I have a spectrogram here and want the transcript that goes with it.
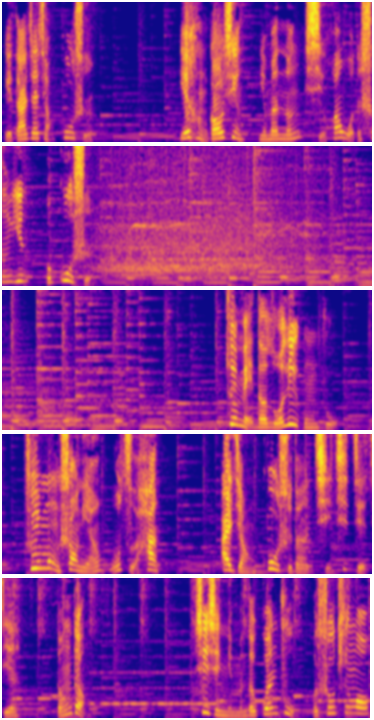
给大家讲故事。也很高兴你们能喜欢我的声音和故事。最美的萝莉公主，追梦少年吴子翰，爱讲故事的琪琪姐姐，等等。谢谢你们的关注和收听哦。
